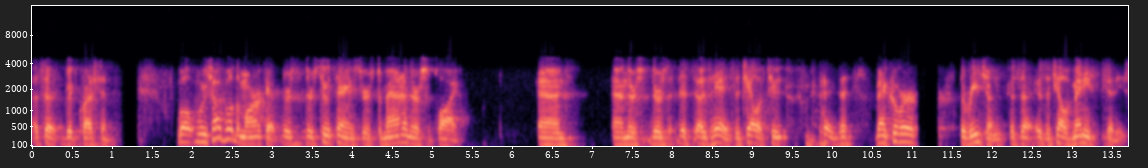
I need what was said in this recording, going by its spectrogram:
that's a good question. Well, when we talk about the market, there's there's two things. There's demand and there's supply, and and there's there's it's, hey, it's a tale of two. the, Vancouver, the region, is a is a tale of many cities.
